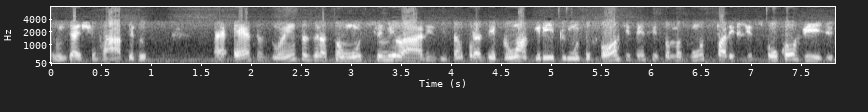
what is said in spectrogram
um teste rápido, essas doenças elas são muito similares. Então, por exemplo, uma gripe muito forte tem sintomas muito parecidos com o Covid.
